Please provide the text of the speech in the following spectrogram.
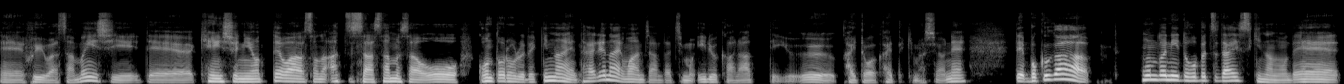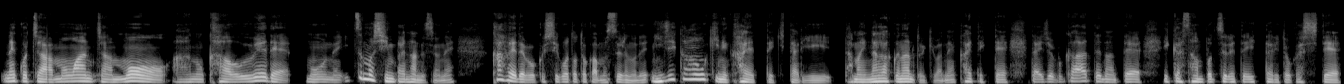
えー冬は寒いし、で、犬種によっては、その暑さ、寒さをコントロールできない、耐えれないワンちゃんたちもいるからっていう回答が返ってきましたよね。で、僕が、本当に動物大好きなので、猫ちゃんもワンちゃんも、あの、飼う上で、もうね、いつも心配なんですよね。カフェで僕仕事とかもするので、2時間おきに帰ってきたり、たまに長くなるときはね、帰ってきて、大丈夫かってなって、一回散歩連れて行ったりとかして、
